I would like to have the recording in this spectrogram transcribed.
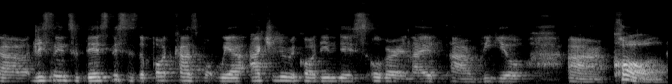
uh, listening to this, this is the podcast, but we are actually recording this over a live uh, video uh, call.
